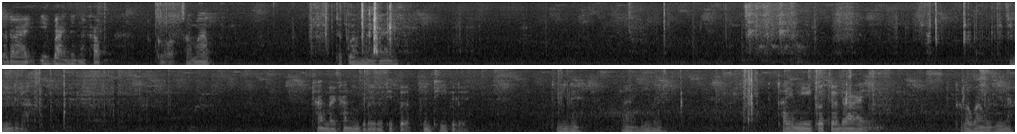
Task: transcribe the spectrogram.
จะได้อีกใบหนึ่งนะครับ ก็สามารถจัดวางใหม่ได้ทีนี้ดีกว่าข้างใดข้างหนึ่งไปเลยโดยที่เปิดพื้นที่ไปเลยทีนี้เลยอ่าอย่างนี้เลยถ้าอย่างนี้ก็จะได้ ถ้าเราวางแบบนี้นะ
